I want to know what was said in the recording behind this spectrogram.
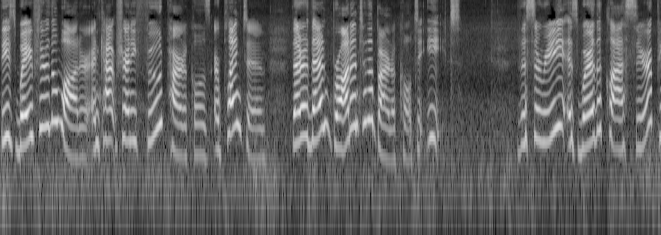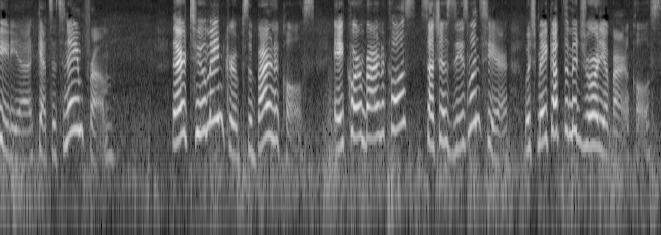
These wave through the water and capture any food particles or plankton that are then brought into the barnacle to eat. The cirri is where the class Cirripedia gets its name from. There are two main groups of barnacles, Acorn barnacles, such as these ones here, which make up the majority of barnacles.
